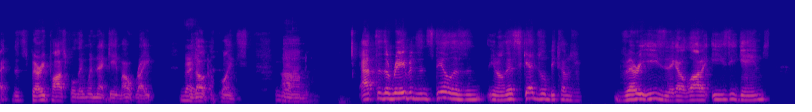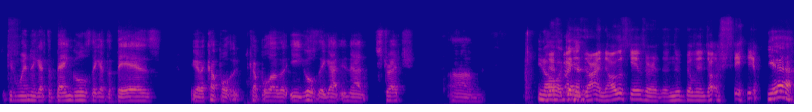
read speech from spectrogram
I, it's very possible they win that game outright without the points. Yeah. Um, after the Ravens and Steelers, and you know their schedule becomes very easy. They got a lot of easy games. You can win. They got the Bengals. They got the Bears. They got a couple, a couple other Eagles. They got in that stretch. Um, you know, That's again, design. All those games are the new billion dollar stadium. yeah,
